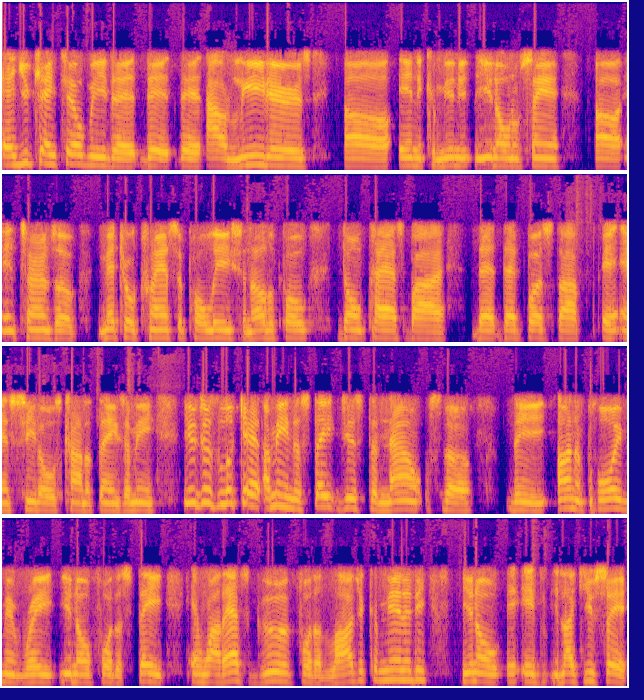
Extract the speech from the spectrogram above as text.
And you can't tell me that that that our leaders uh, in the community, you know what I'm saying, uh, in terms of Metro Transit Police and other folks, don't pass by that that bus stop and, and see those kind of things. I mean, you just look at. I mean, the state just announced the the unemployment rate, you know, for the state. And while that's good for the larger community, you know, if like you said,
